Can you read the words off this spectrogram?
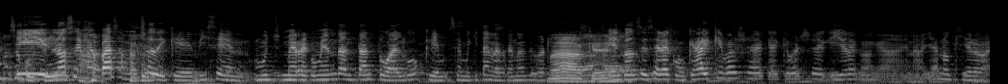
no sé por Y qué. no sé, me pasa mucho de que dicen, much- me recomiendan tanto algo que se me quitan las ganas de verlo. Ah, ok. Y entonces era como que "Ay, hay que ver Shrek, hay que ver Shrek. Y yo era como que, ay, no, ya no quiero. eh".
